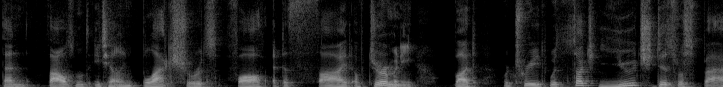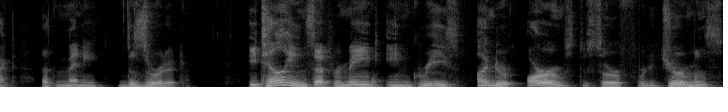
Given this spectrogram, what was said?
10,000 Italian black shirts fought at the side of Germany, but were treated with such huge disrespect that many deserted. Italians that remained in Greece under arms to serve for the Germans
